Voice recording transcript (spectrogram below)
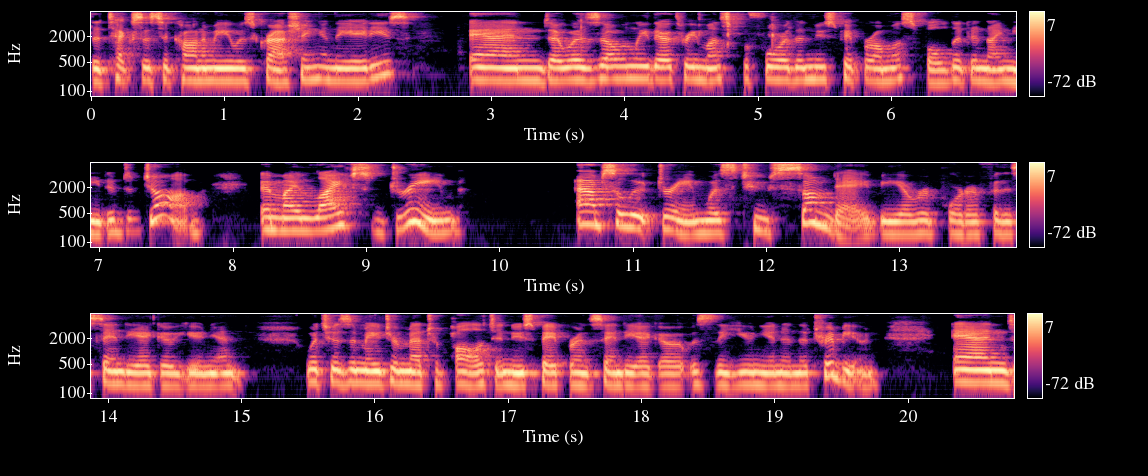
The Texas economy was crashing in the 80s. And I was only there three months before the newspaper almost folded and I needed a job. And my life's dream absolute dream was to someday be a reporter for the San Diego Union, which is a major metropolitan newspaper in San Diego. It was the Union and the Tribune. And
